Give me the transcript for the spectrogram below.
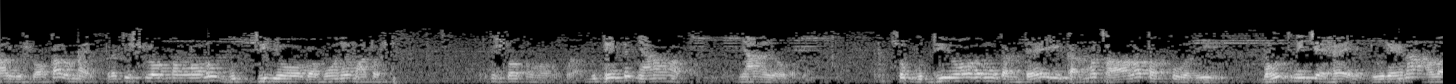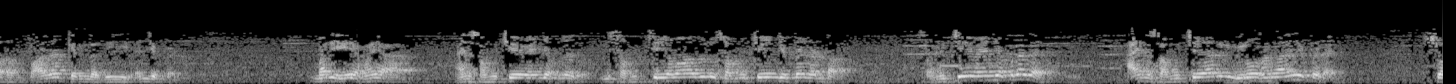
నాలుగు శ్లోకాలు ఉన్నాయి. ప్రతి శ్లోకంలోనూ బుద్ధి యోగము అనే మాట వస్తుంది. ప్రతి శ్లోకంలోనూ కూడా. బుద్ధి అంటే జ్ఞానం అని అర్థం. సో బుద్ధి యోగము కంటే ఈ కర్మ చాలా తక్కువది. బహుత్ నీచే హై దూరేనా అవరం బాగా కిందది అని చెప్పాడు. మరి ఏమయ్య? ఆయన సముచ్చయం ఏం చెప్పలేదు. ఈ సముచ్చయవాదులు సముచ్చయం చెప్పాడంట. సముచ్చయం ఏం చెప్పలేదు? ఆయన సముచ్చయానికి విరోధంగానే చెప్పాడు ఆయన. సో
